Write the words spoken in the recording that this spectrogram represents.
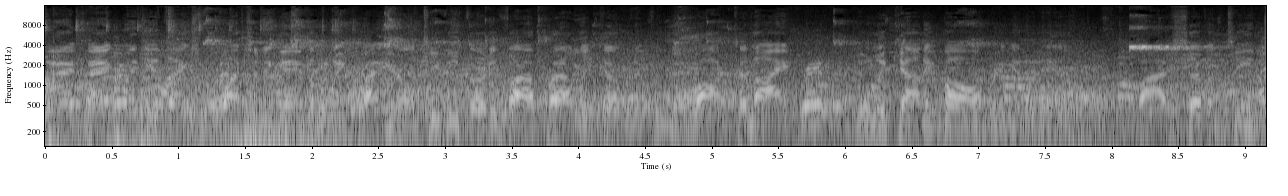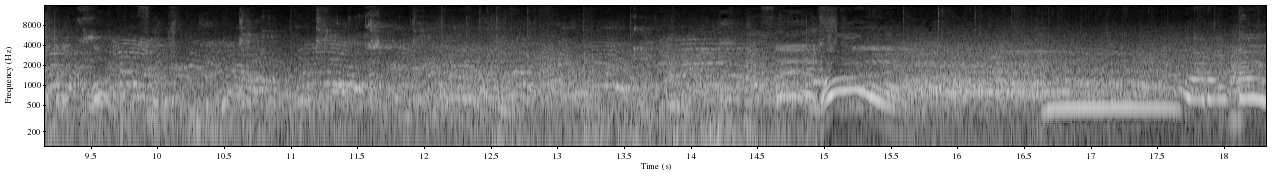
right, back with you. Thanks for watching the game of the week right here on TV 35. Proudly covering it from the Rock tonight. Dooly County ball bringing it in. 5:17 on that clock in the first period. Fast. Oh! Ooh, I don't know.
